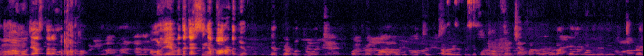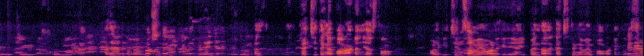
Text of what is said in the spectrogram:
ఏమో అమలు చేస్తారేమో చూద్దాం. అమలు చేయకపోతే ఖచ్చితంగా పోరాటం చేద్దాం. అంటే ప్రభుత్వం కూడా ఒక సంక్షేమ పథకం ప్రజలకు అదేవిధంగా ప్రతిపక్షంగా ఖచ్చితంగా పోరాటం చేస్తాం. వాళ్ళకి ఇచ్చిన సమయం వాళ్ళకి అయిపోయిన తర్వాత ఖచ్చితంగా మేము పోరాటం అంటే చేస్తాం. మీరు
